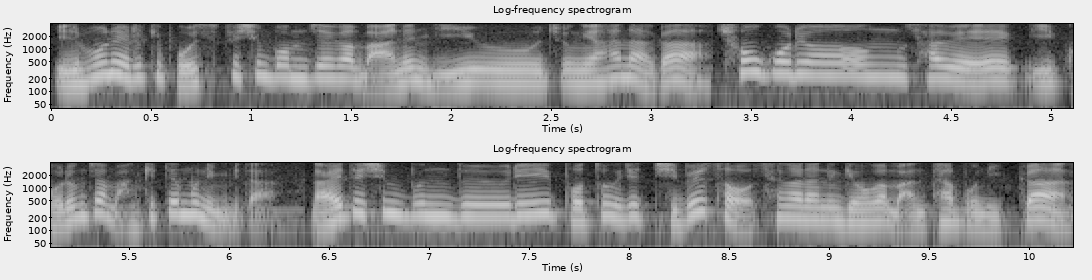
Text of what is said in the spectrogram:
일본에 이렇게 보이스피싱 범죄가 많은 이유 중에 하나가 초고령 사회에 이 고령자 많기 때문입니다. 나이 드신 분들이 보통 이제 집에서 생활하는 경우가 많다 보니까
